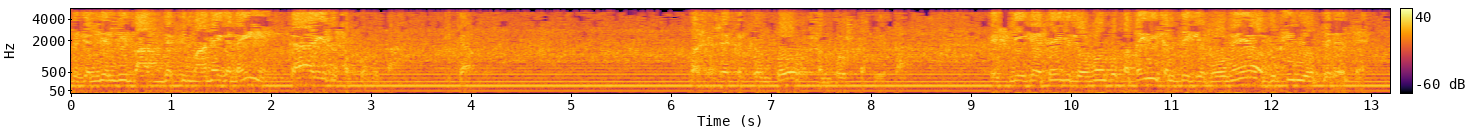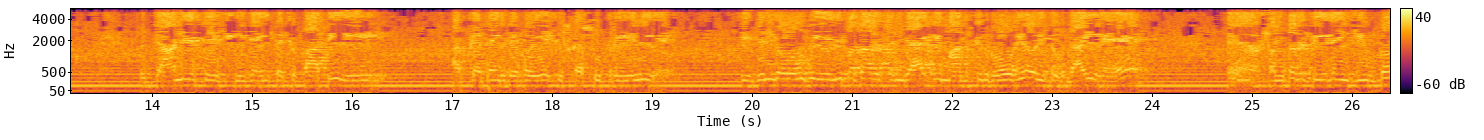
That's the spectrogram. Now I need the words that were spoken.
तो जल्दी जल्दी बात व्यक्ति मानेगा नहीं, क्या ये तो सबको होता है? क्या? बस ऐसे करके उनको संतोष कर देता इसलिए कहते हैं कि लोगों को पता ही नहीं चलते कि रोग हैं और दुखी भी होते रहते हैं। तो जाने से चीज़ें पे छुपाती अब कहते हैं कि देखो एक इसका सूत्र यही है कि जिन लोगों को ये भी पता चल जाए कि मानसिक रोग है और ये दुखदायी है संतर पी रही जीव को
